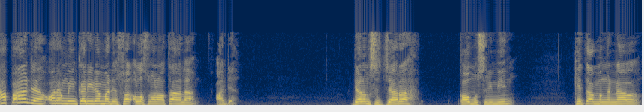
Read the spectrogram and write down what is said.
Apa ada orang mengingkari nama dan sifat Allah Subhanahu wa taala? Ada. Dalam sejarah kaum muslimin kita mengenal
